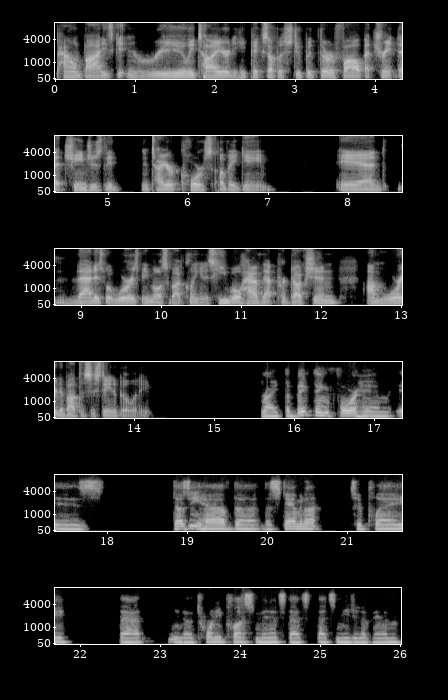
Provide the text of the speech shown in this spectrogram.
pound body's getting really tired and he picks up a stupid third foul that tra- that changes the entire course of a game and that is what worries me most about Clingan is he will have that production. I'm worried about the sustainability. Right. The big thing for him is does he have the the stamina to play that, you know, 20 plus minutes that's that's needed of him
